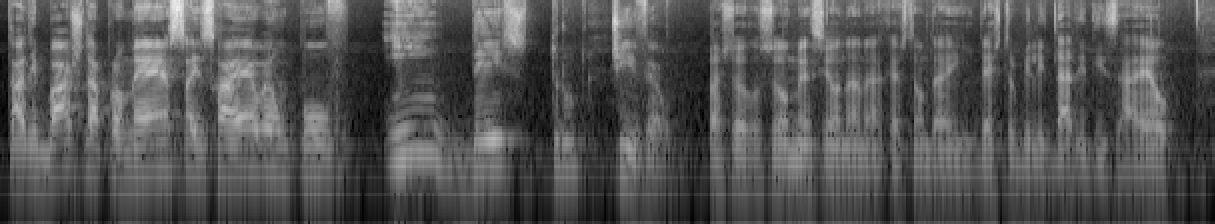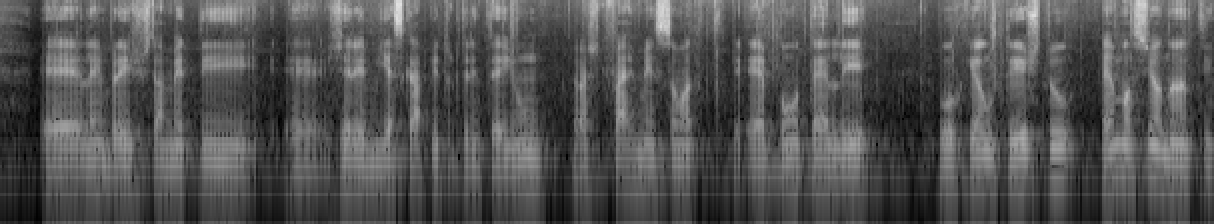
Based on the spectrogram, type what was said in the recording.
está debaixo da promessa, Israel é um povo indestrutível. Pastor, o senhor mencionando a questão da indestruibilidade de Israel, é, lembrei justamente de é, Jeremias capítulo 31, eu acho que faz menção, a, é bom até ler, porque é um texto emocionante.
